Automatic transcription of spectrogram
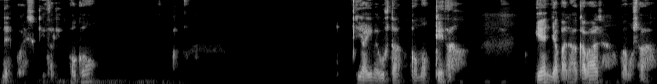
después. Quizá aquí un poco. Y ahí me gusta cómo queda. Bien, ya para acabar vamos a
